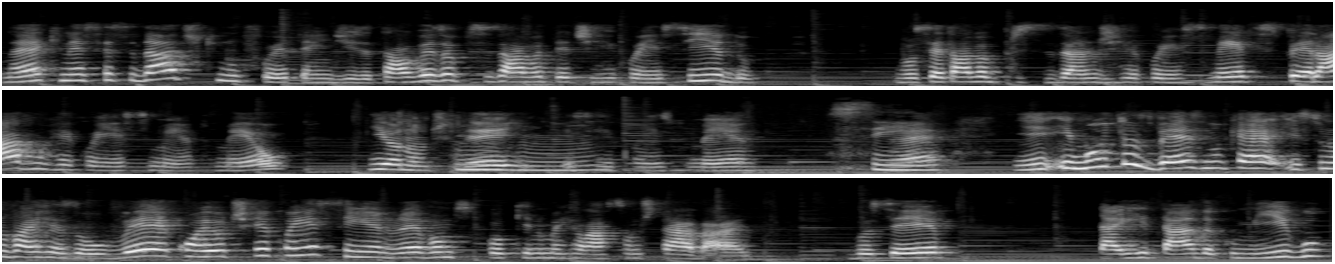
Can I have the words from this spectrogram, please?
né? Que necessidade que não foi atendida? Talvez eu precisava ter te reconhecido, você estava precisando de reconhecimento, esperava um reconhecimento meu e eu não te dei uhum. esse reconhecimento, Sim. né? E, e, muitas vezes não quer, isso não vai resolver com eu te reconhecendo, né? Vamos supor que numa relação de trabalho, você está irritada comigo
